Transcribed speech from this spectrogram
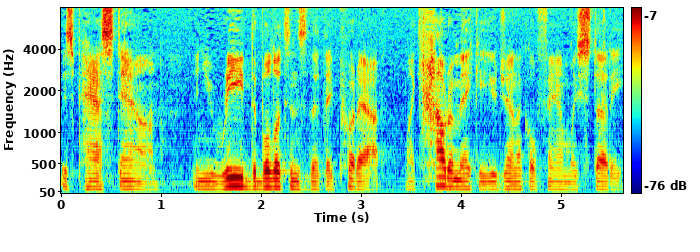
is passed down, and you read the bulletins that they put out, like how to make a eugenical family study.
